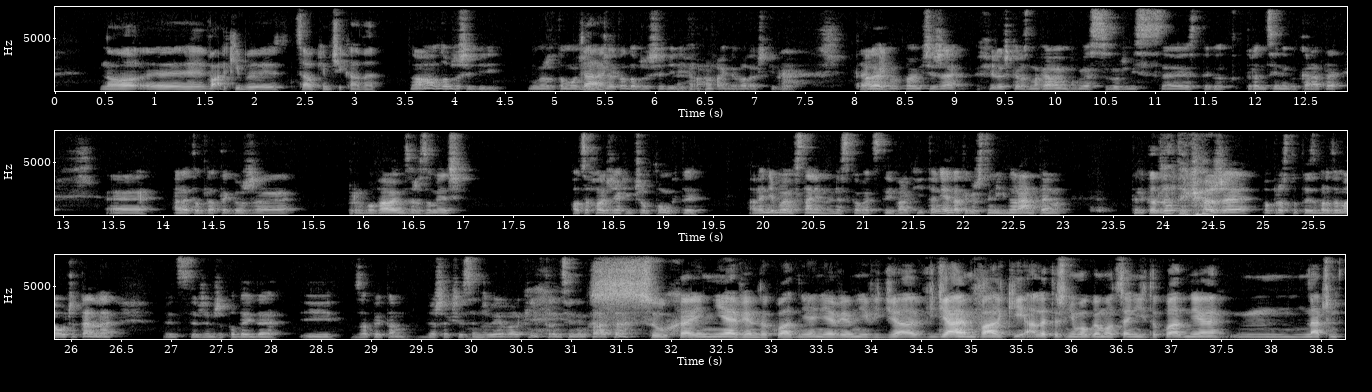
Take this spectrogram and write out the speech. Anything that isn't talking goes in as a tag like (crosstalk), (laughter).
no, yy, walki były całkiem ciekawe. No, dobrze się bili. Mimo, że to młodzi Tak. to dobrze się bili. Fajne waleczki były. Ale powiem Ci, że chwileczkę rozmawiałem w ogóle z ludźmi z, z tego tradycyjnego karate, e, ale to dlatego, że próbowałem zrozumieć o co chodzi, jak liczą punkty, ale nie byłem w stanie wywnioskować z tej walki. To nie dlatego, że jestem ignorantem, tylko dlatego, (laughs) że po prostu to jest bardzo mało czytelne. Więc stwierdziłem, że podejdę i zapytam. Wiesz, jak się sędziuje walki w tradycyjnym karate? Słuchaj, nie wiem dokładnie, nie wiem, nie widziałem, widziałem walki, ale też nie mogłem ocenić dokładnie mm, na czym,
